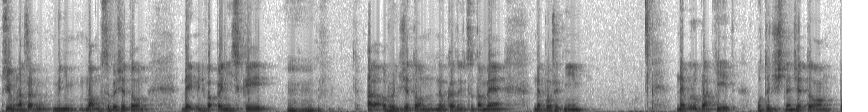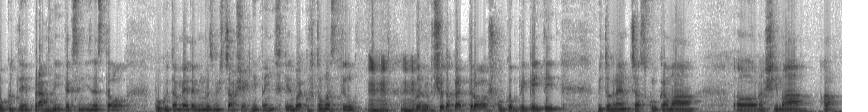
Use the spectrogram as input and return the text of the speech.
Přijdu na řadu, vidím, mám u sebe žeton, dej mi dva penízky mm-hmm. a odhodí žeton, neukazuj, co tam je, nebo řekni, nebudu platit, otočíš ten žeton, pokud je prázdný, tak se nic nestalo, pokud tam je, tak mu vezmeš třeba všechny penízky, nebo jako v tomhle stylu. Uh-huh, To mi přišlo takové trošku complicated, my to hrajeme třeba s klukama uh, našima a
